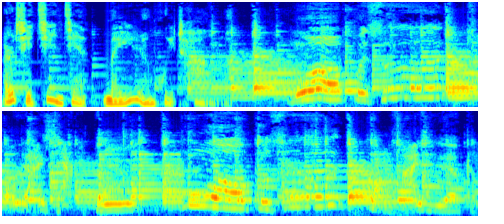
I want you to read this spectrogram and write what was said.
而且渐渐没人会唱了。我不是桃园县东，我不是广寒月宫。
